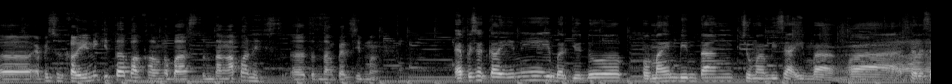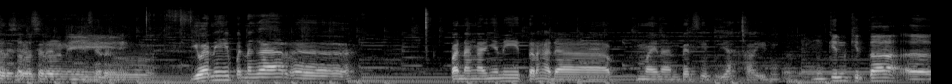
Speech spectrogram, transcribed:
eh, episode kali ini kita bakal ngebahas tentang apa nih? Eh, tentang Persib, Mang. Episode kali ini berjudul Pemain Bintang Cuma Bisa Imbang Wah Ah, seru-seru seru, seru-seru seru, nih nih. seru. Gimana nih pendengar eh, Pandangannya nih terhadap Permainan Persib ya kali ini Mungkin kita eh,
